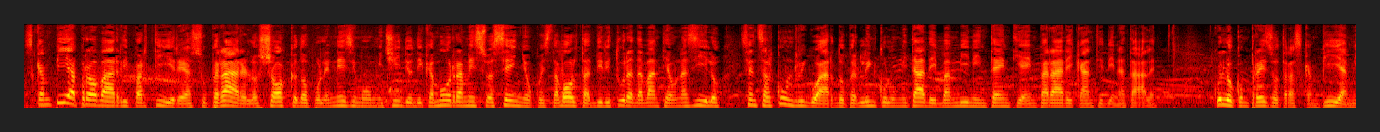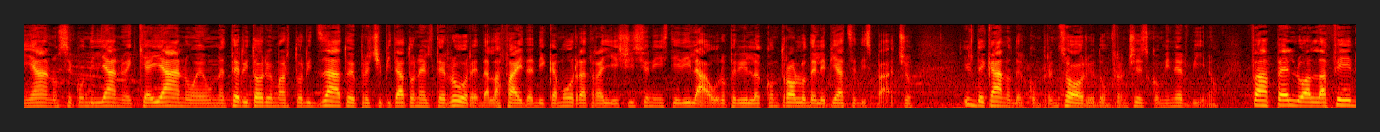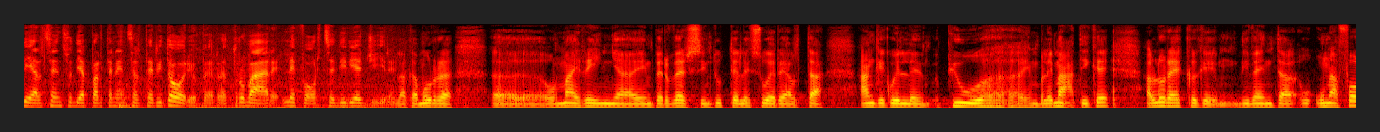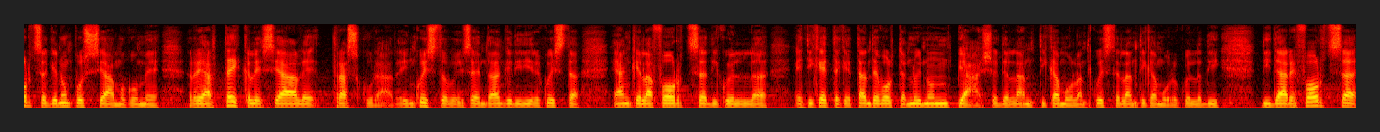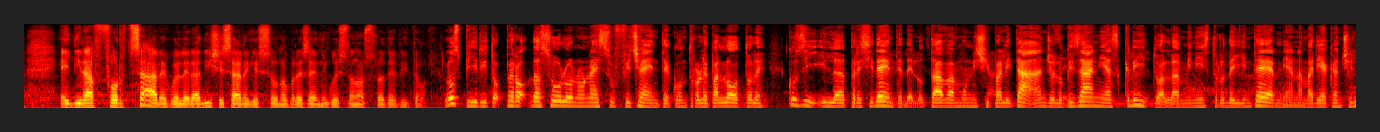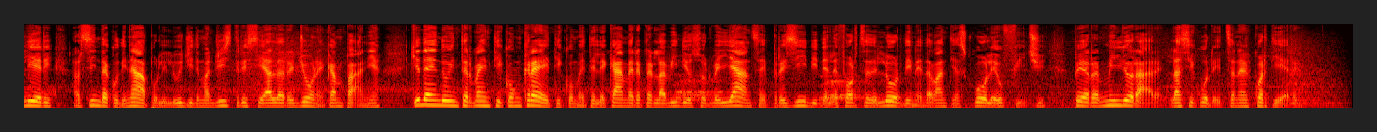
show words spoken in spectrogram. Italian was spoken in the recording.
Scampia prova a ripartire, a superare lo shock dopo l'ennesimo omicidio di Camorra messo a segno questa volta addirittura davanti a un asilo, senza alcun riguardo per l'incolumità dei bambini intenti a imparare i canti di Natale. Quello compreso tra Scampia, Miano, Secondigliano e Chiaiano è un territorio martorizzato e precipitato nel terrore dalla faida di Camorra tra gli escissionisti e di Lauro per il controllo delle piazze di spaccio. Il decano del comprensorio, don Francesco Minervino, fa appello alla fede e al senso di appartenenza al territorio per trovare le forze di reagire. La Camorra eh, ormai regna e imperversa in tutte le sue realtà, anche quelle più eh, emblematiche, allora ecco che diventa una forza che non possiamo come realtà ecclesiale trascurare. In questo mi sento anche di dire questa è anche la forza di quell'etichetta che tante volte a noi non piace dell'anticamorra, questa è l'anticamorra, quella di, di dare dare forza e di rafforzare quelle radici sane che sono presenti in questo nostro territorio. Lo spirito però da solo non è sufficiente contro le pallottole. Così il presidente dell'ottava municipalità, Angelo Pisani, ha scritto al ministro degli interni, Anna Maria Cancellieri, al sindaco di Napoli, Luigi De Magistris e alla regione Campania, chiedendo interventi concreti come telecamere per la videosorveglianza e presidi delle forze dell'ordine davanti a scuole e uffici per migliorare la sicurezza nel quartiere.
